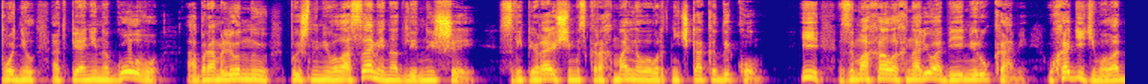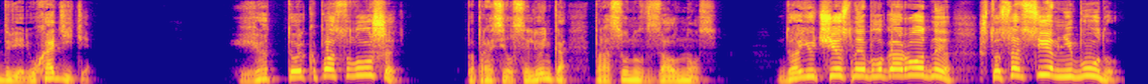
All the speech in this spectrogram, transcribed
поднял от пианино голову, обрамленную пышными волосами на длинной шее, с выпирающим из крахмального воротничка кадыком, и замахал охнарю обеими руками. «Уходите, мол, от двери, уходите!» «Я только послушать!» — попросился Ленька, просунув в зал нос. «Даю честное благородное, что совсем не буду!»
